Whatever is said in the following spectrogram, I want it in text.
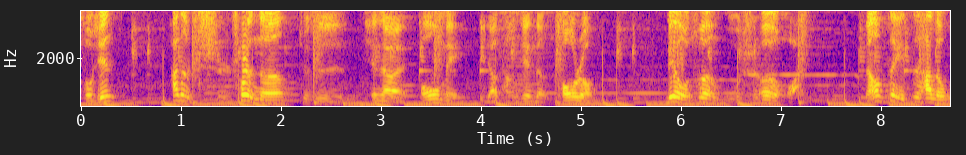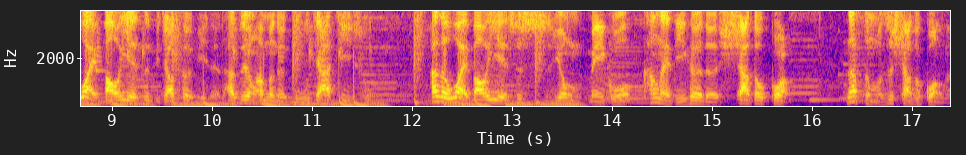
首先，它的尺寸呢，就是现在欧美比较常见的 Toro 六寸五十二环。然后这一次它的外包叶是比较特别的，它是用他们的独家技术，它的外包叶是使用美国康乃狄克的 Shadow Ground。那什么是 Shadow Ground 呢？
